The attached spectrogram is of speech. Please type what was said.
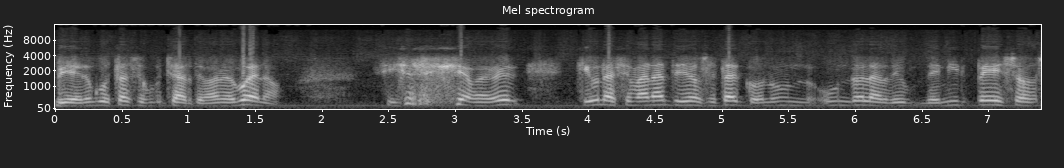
Bien, un gustazo escucharte, Manuel. Bueno, si yo decía, Manuel, que una semana antes íbamos a estar con un, dólar de, mil pesos,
